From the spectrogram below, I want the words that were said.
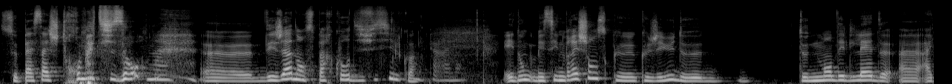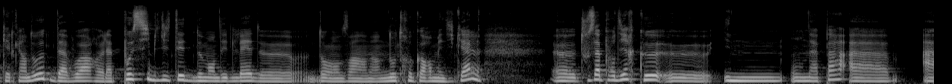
ce passage traumatisant Ouais. euh, déjà dans ce parcours difficile quoi. Carrément. Et donc, mais c'est une vraie chance que, que j'ai eue de, de demander de l'aide à, à quelqu'un d'autre, d'avoir la possibilité de demander de l'aide dans un, un autre corps médical. Euh, tout ça pour dire que il- on n'a pas à, à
